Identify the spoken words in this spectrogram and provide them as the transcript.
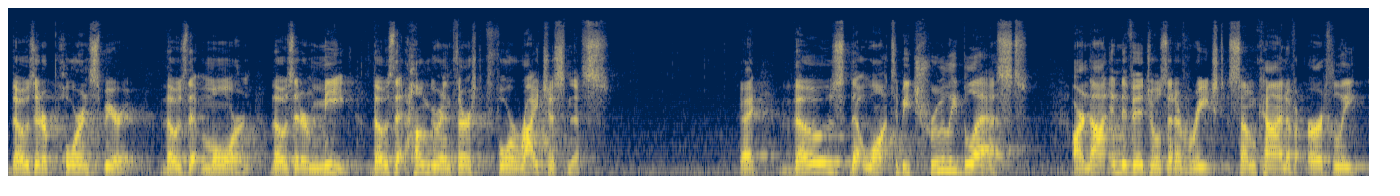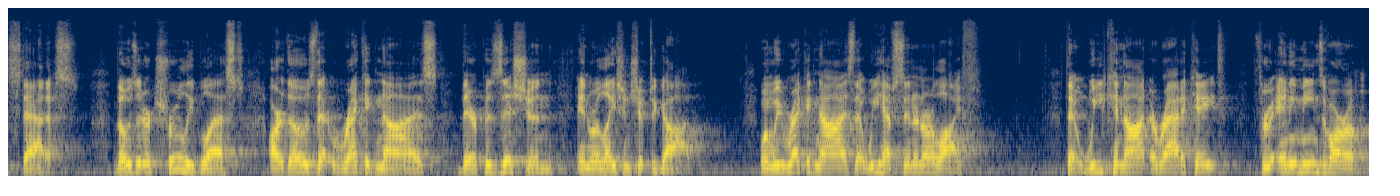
Those that are poor in spirit, those that mourn, those that are meek, those that hunger and thirst for righteousness. Okay? Those that want to be truly blessed are not individuals that have reached some kind of earthly status. Those that are truly blessed are those that recognize their position in relationship to God. When we recognize that we have sin in our life, that we cannot eradicate through any means of our own,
